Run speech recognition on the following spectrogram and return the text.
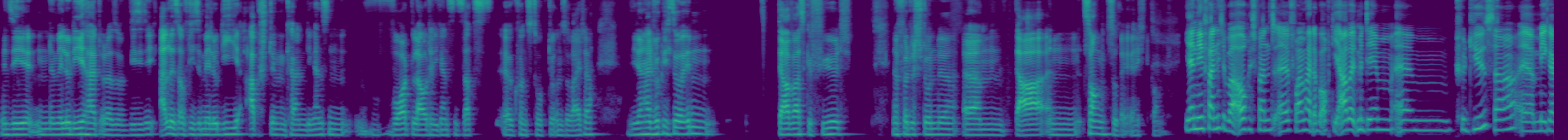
wenn sie eine Melodie hat oder so, wie sie alles auf diese Melodie abstimmen kann, die ganzen Wortlaute, die ganzen Satzkonstrukte und so weiter. Wie dann halt wirklich so in, da war es gefühlt, eine Viertelstunde, ähm, da ein Song zurechtkommt. Ja, nee, fand ich aber auch. Ich fand äh, vor allem halt aber auch die Arbeit mit dem ähm, Producer äh, mega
